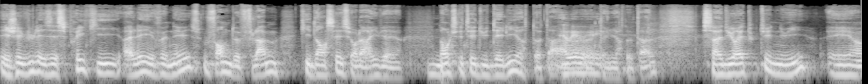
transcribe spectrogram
et j'ai vu les esprits qui allaient et venaient sous forme de flammes qui dansaient sur la rivière. Hmm. Donc c'était du délire total, ah délire total. Ça a duré toute une nuit et euh,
